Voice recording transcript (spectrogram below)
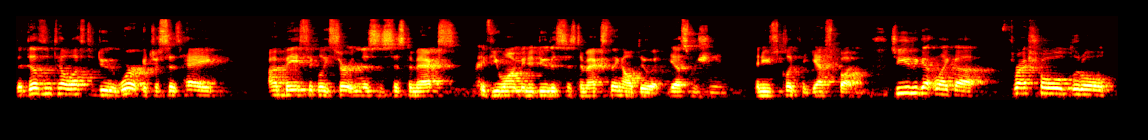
that doesn't tell us to do the work. It just says, hey, I'm basically certain this is system X. If you want me to do the system X thing, I'll do it. Yes, machine. And you just click the yes button. So you either get like a threshold little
